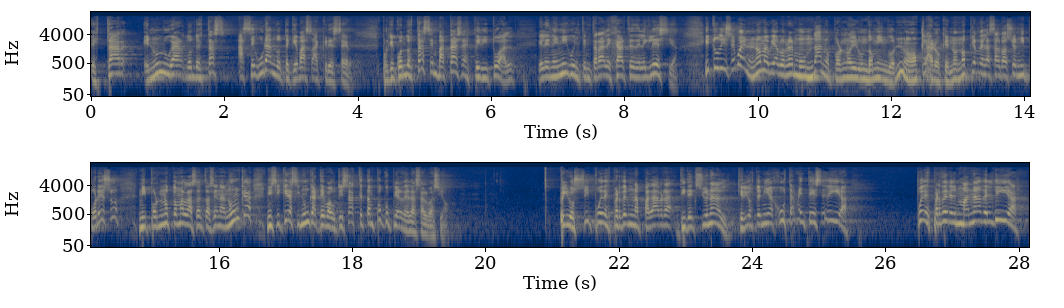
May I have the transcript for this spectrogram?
estar en un lugar donde estás asegurándote que vas a crecer. Porque cuando estás en batalla espiritual, el enemigo intentará alejarte de la iglesia. Y tú dices, bueno, no me voy a volver mundano por no ir un domingo. No, claro que no. No pierdes la salvación ni por eso, ni por no tomar la Santa Cena nunca, ni siquiera si nunca te bautizaste, tampoco pierdes la salvación. Pero sí puedes perder una palabra direccional que Dios tenía justamente ese día. Puedes perder el maná del día,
